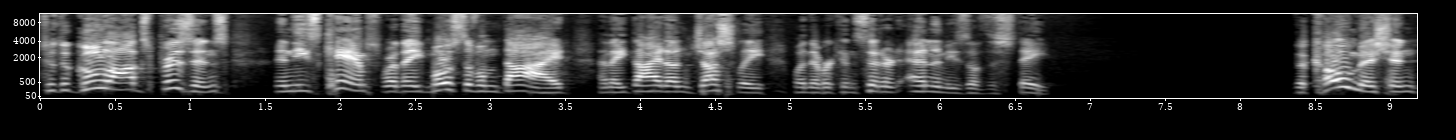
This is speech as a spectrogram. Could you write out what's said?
to the gulags prisons in these camps where they, most of them died, and they died unjustly when they were considered enemies of the state. The co-mission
